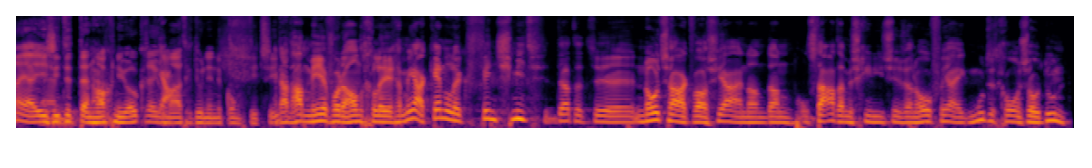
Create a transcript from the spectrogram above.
Nou ja, je En, ziet het Ten. Hag nu ook regelmatig doen in de competitie. Dat had meer voor de hand gelegen. Maar ja, kennelijk vindt Schmid dat het eh, noodzaak was. Ja, en dan, dan ontstaat er misschien iets in zijn hoofd van ja, ik moet het gewoon zo doen.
